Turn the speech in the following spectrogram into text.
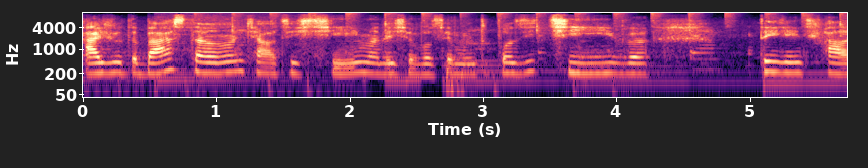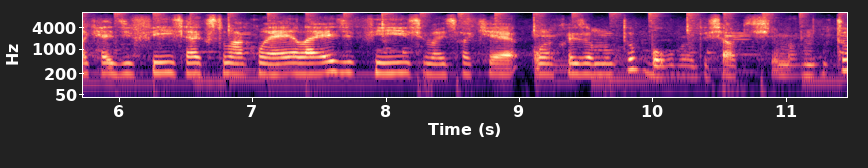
ajuda bastante a autoestima, deixa você muito positiva. Tem gente que fala que é difícil acostumar com ela, é difícil, mas só que é uma coisa muito boa, deixar a autoestima muito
